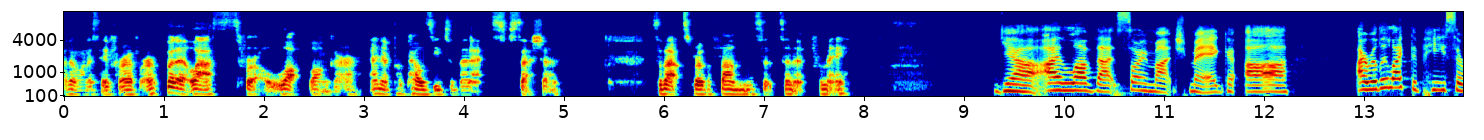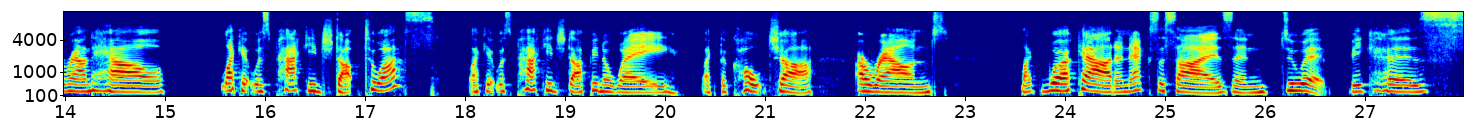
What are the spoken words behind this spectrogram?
I don't want to say forever, but it lasts for a lot longer and it propels you to the next session. So that's where the fun sits in it for me. Yeah, I love that so much, Meg. Uh, I really like the piece around how, like, it was packaged up to us, like, it was packaged up in a way, like the culture around like workout and exercise and do it because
